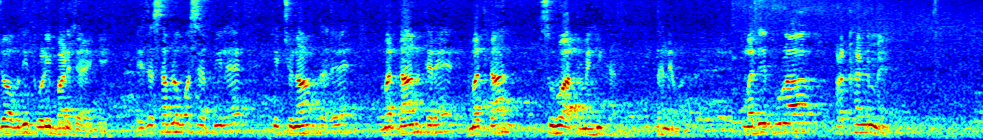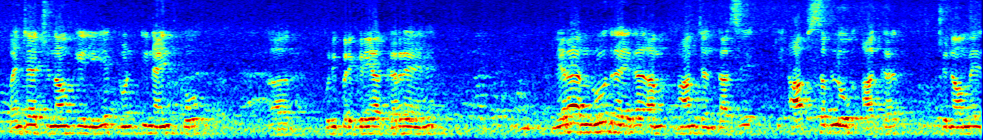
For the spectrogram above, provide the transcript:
जो अवधि थोड़ी बढ़ जाएगी। जैसे सब लोगों से अपील है कि चुनाव करें, मतदान करें, मतदान शुरुआत में ही करें। धन्यवाद। मधेपुरा प्रखंड में पंचायत चुनाव के लिए ट्वेंटी को पूरी प्रक्रिया कर रहे हैं। मेरा अनुरोध रहेगा आम, आम जनता से कि आप सब लोग आकर चुनाव में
